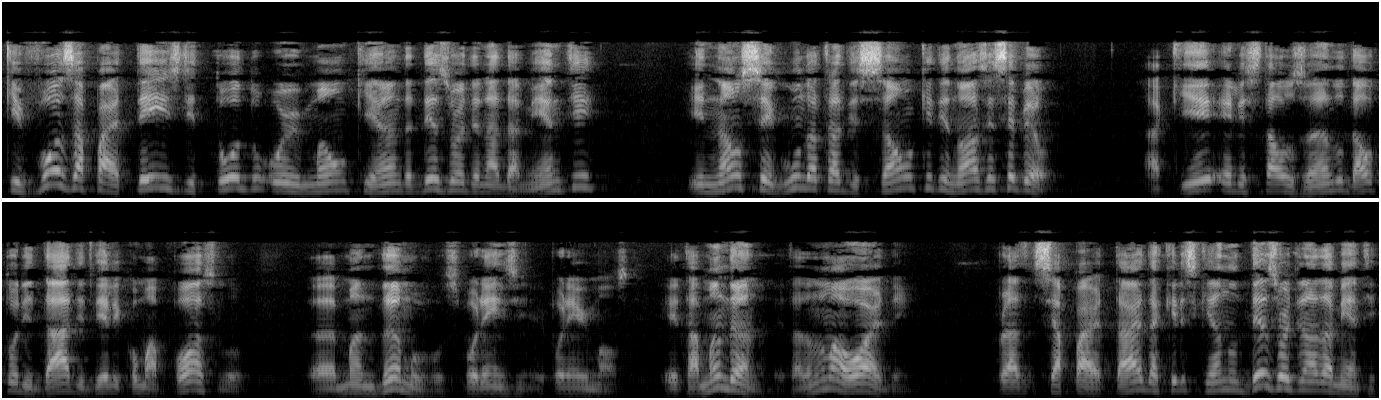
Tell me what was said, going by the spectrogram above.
que vos aparteis de todo o irmão que anda desordenadamente e não segundo a tradição que de nós recebeu. Aqui ele está usando da autoridade dele como apóstolo, uh, mandamo-vos, porém, porém, irmãos. Ele está mandando, ele está dando uma ordem para se apartar daqueles que andam desordenadamente.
